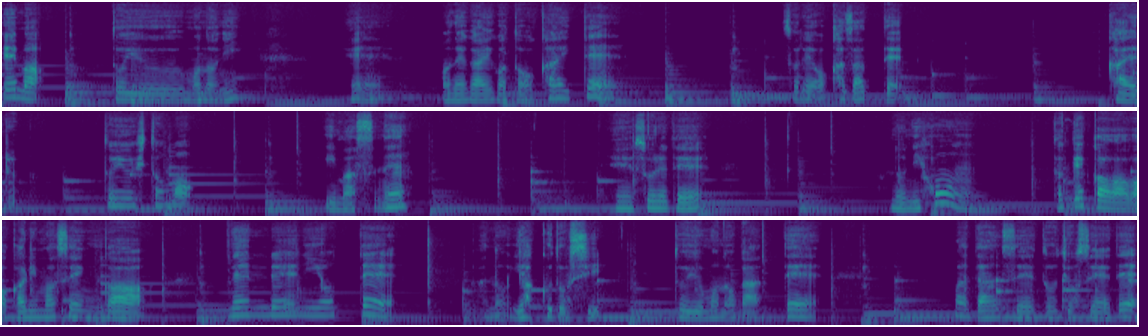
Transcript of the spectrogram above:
絵馬というものに、えーお願い事を書いてそれを飾って帰るという人もいますね。えーそれであの日本だけかは分かりませんが年齢によってあの厄年というものがあってまあ男性と女性で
